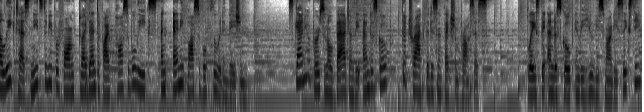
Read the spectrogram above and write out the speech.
a leak test needs to be performed to identify possible leaks and any possible fluid invasion. Scan your personal badge on the endoscope to track the disinfection process. Place the endoscope in the UV Smart D60.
